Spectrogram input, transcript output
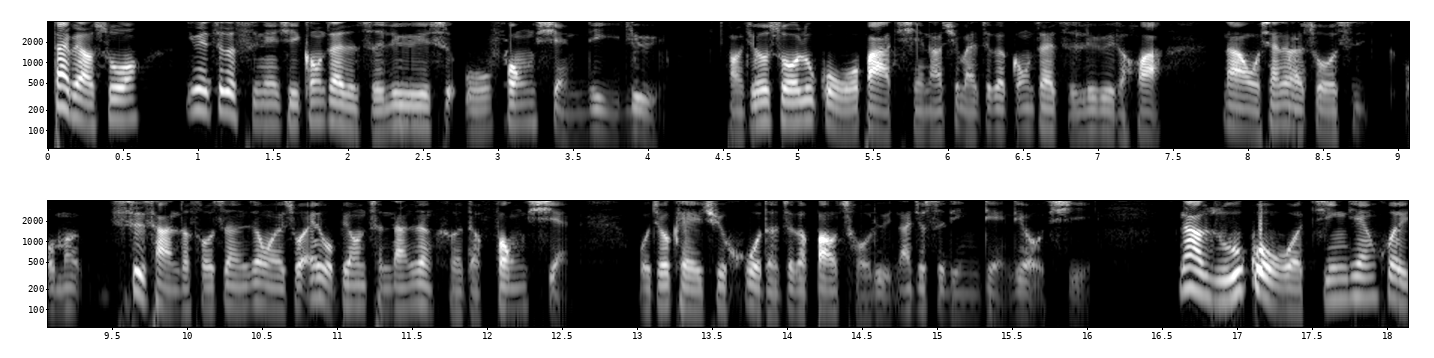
代表说，因为这个十年期公债的值利率是无风险利率，好，就是说，如果我把钱拿去买这个公债值利率的话，那我相对来说是我们市场的投资人认为说，哎，我不用承担任何的风险，我就可以去获得这个报酬率，那就是零点六七。那如果我今天会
